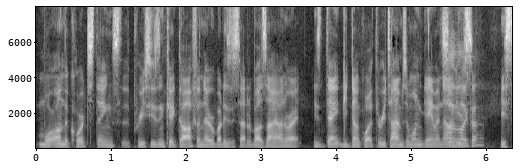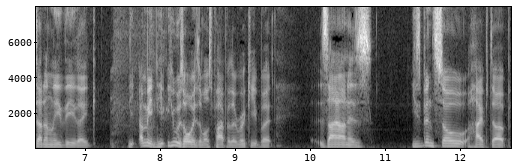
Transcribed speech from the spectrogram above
more on the courts things. The preseason kicked off, and everybody's excited about Zion, right? He's dank, he dunked what three times in one game, and now Something he's like that. he's suddenly the like. I mean, he, he was always the most popular rookie, but Zion is he's been so hyped up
